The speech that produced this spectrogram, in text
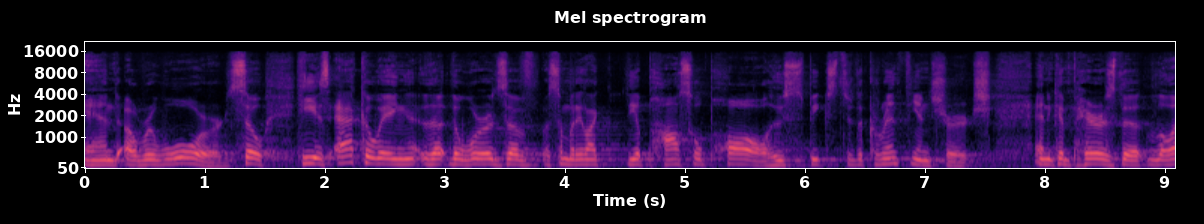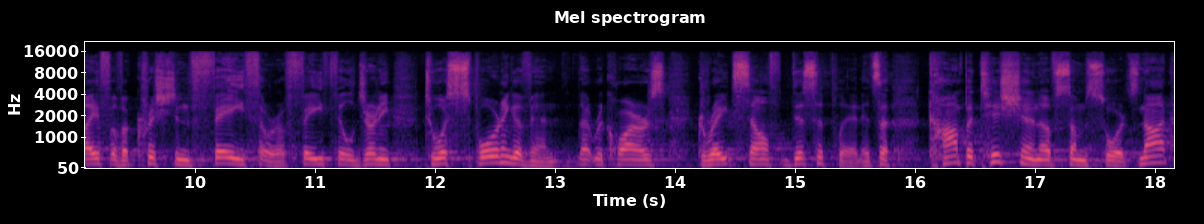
and a reward. So he is echoing the, the, words of somebody like the Apostle Paul, who speaks to the Corinthian church and compares the life of a Christian faith or a faith filled journey to a sporting event that requires great self discipline. It's a competition of some sorts, not,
